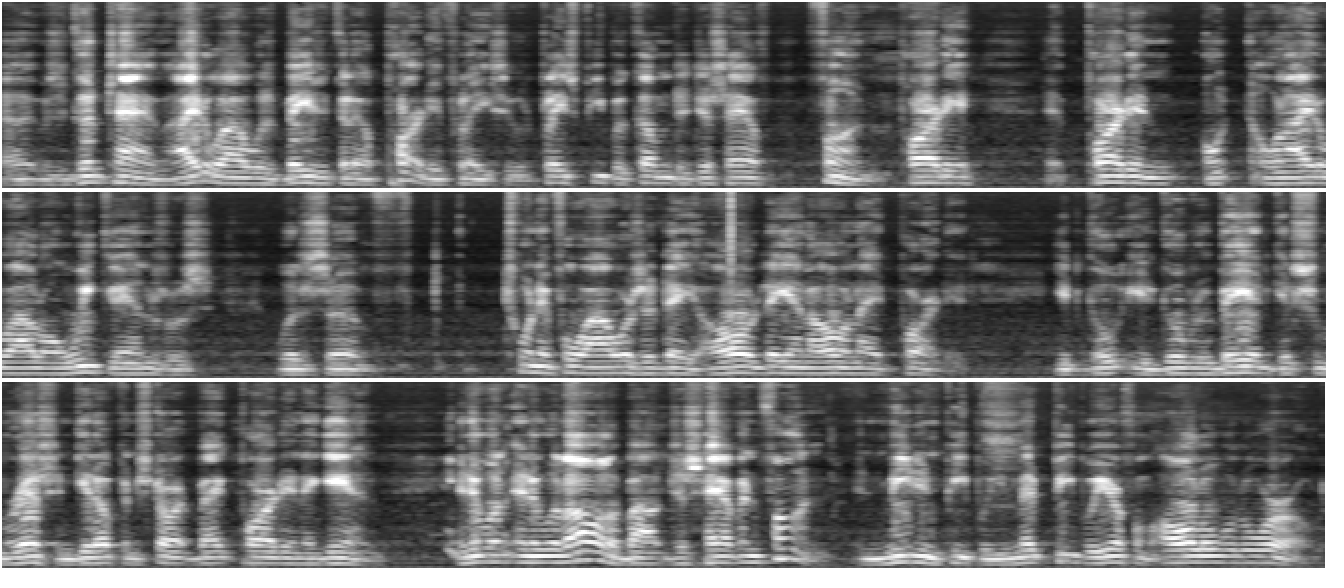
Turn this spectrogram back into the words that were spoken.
Uh, it was a good time. Idlewild was basically a party place. It was a place people come to just have fun, party. Uh, partying on, on Idlewild on weekends was was uh, 24 hours a day, all day and all night parties. You'd go you'd go to bed, get some rest, and get up and start back partying again and it was and it was all about just having fun and meeting people. You met people here from all over the world.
